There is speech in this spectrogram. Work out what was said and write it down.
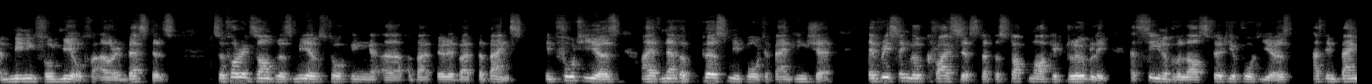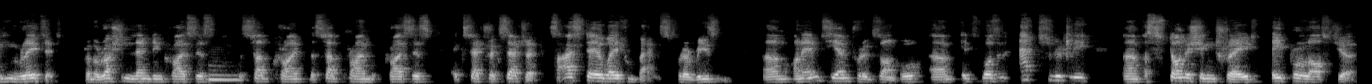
a, meaningful meal for our investors. So, for example, as Mia was talking uh, about earlier about the banks, in 40 years, I have never personally bought a banking share. Every single crisis that the stock market globally has seen over the last 30 or 40 years has been banking related from a Russian lending crisis, mm. the subprime, the subprime crisis, etc., etc. So I stay away from banks for a reason. Um, on MTN, for example, um, it was an absolutely um, astonishing trade April last year.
